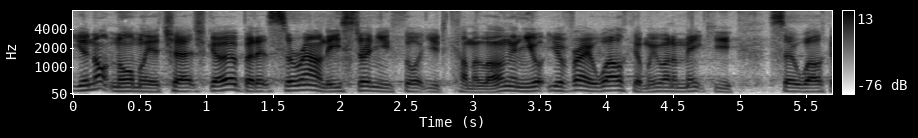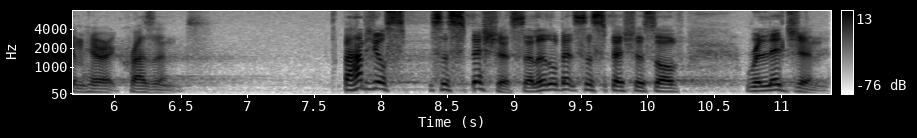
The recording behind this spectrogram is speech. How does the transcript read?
you're not normally a churchgoer, but it's around Easter and you thought you'd come along, and you're, you're very welcome. We want to make you so welcome here at Crescent. Perhaps you're suspicious, a little bit suspicious of religion.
